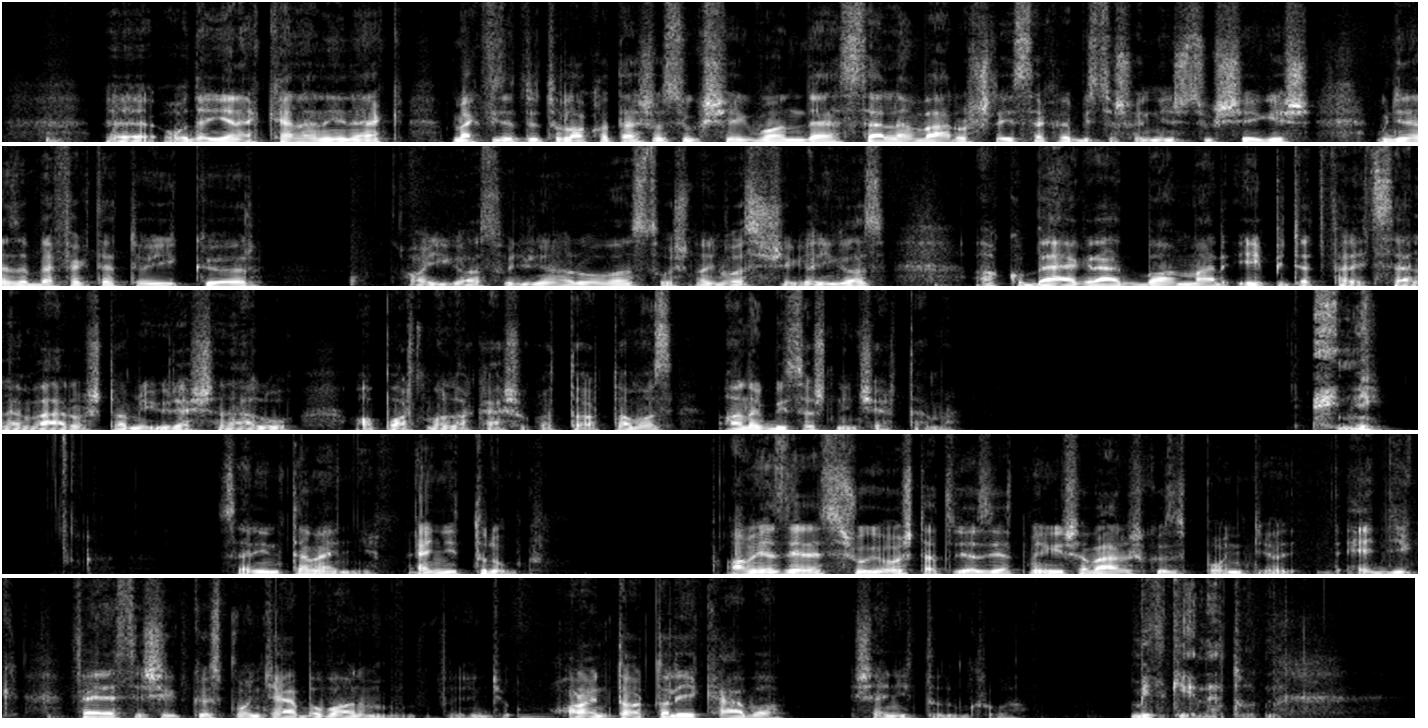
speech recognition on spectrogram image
oda ilyenek kellenének. Megfizetőtő lakhatásra szükség van, de szellemváros részekre biztos, hogy nincs szükség, és ugyanez a befektetői kör, ha igaz, hogy ugyanarról van szó, és nagy valószínűséggel igaz, akkor Belgrádban már épített fel egy szellemvárost, ami üresen álló apartman lakásokat tartalmaz. Annak biztos nincs értelme. Ennyi? Szerintem ennyi. Ennyit tudunk. Ami azért ez súlyos, tehát hogy azért mégis a város központja egyik fejlesztési központjában van, egy aranytartalékába, és ennyit tudunk róla. Mit kéne tudni?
